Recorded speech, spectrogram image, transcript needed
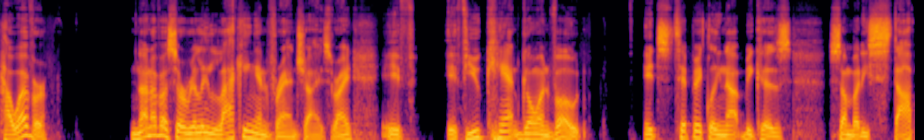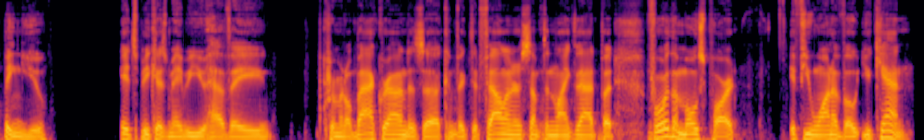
However, none of us are really lacking in franchise, right? If if you can't go and vote, it's typically not because somebody's stopping you. It's because maybe you have a criminal background as a convicted felon or something like that. But for the most part, if you want to vote, you can.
